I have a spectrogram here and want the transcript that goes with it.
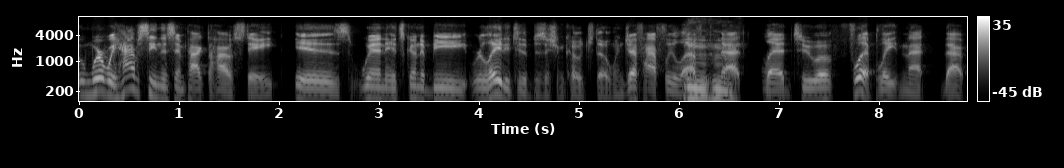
where we have seen this impact Ohio State is when it's going to be related to the position coach though. When Jeff Hafley left, mm-hmm. that led to a flip late in that that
